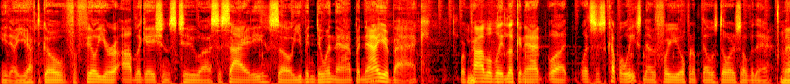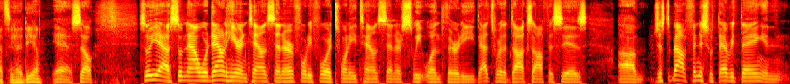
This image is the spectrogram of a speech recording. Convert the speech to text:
you know, you have to go fulfill your obligations to uh, society. So you've been doing that, but now you're back. We're probably looking at what? What's just a couple of weeks now before you open up those doors over there. That's the idea. Yeah. So, so yeah. So now we're down here in Town Center, 4420 Town Center, Suite 130. That's where the doc's office is. Um, just about finished with everything, and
